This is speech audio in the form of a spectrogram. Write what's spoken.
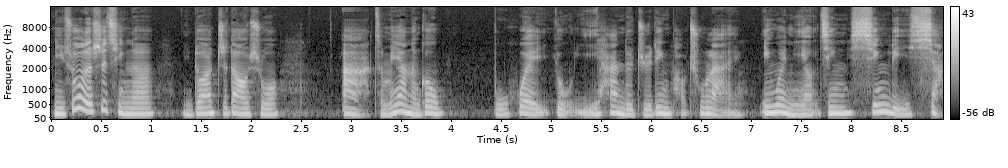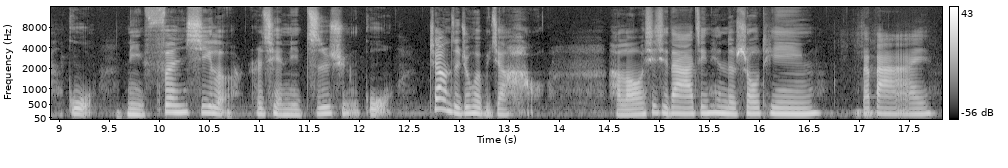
你所有的事情呢，你都要知道说啊，怎么样能够不会有遗憾的决定跑出来？因为你已经心里想过，你分析了，而且你咨询过，这样子就会比较好。好喽，谢谢大家今天的收听，拜拜。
